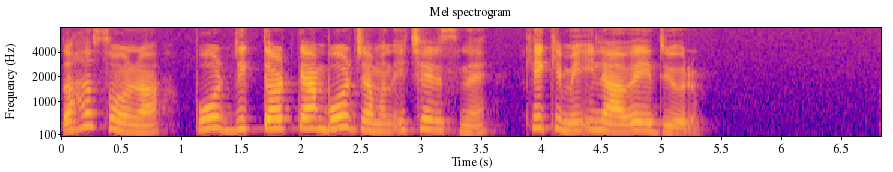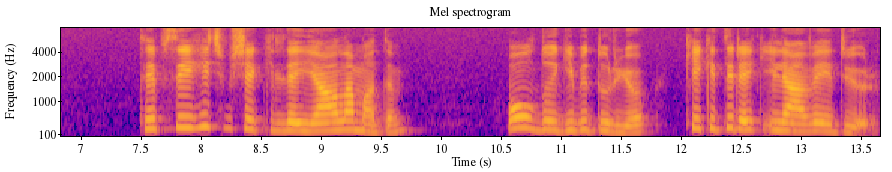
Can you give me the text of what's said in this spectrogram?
Daha sonra bor dikdörtgen borcamın içerisine kekimi ilave ediyorum. Tepsiyi hiçbir şekilde yağlamadım. Olduğu gibi duruyor. Keki direkt ilave ediyorum.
